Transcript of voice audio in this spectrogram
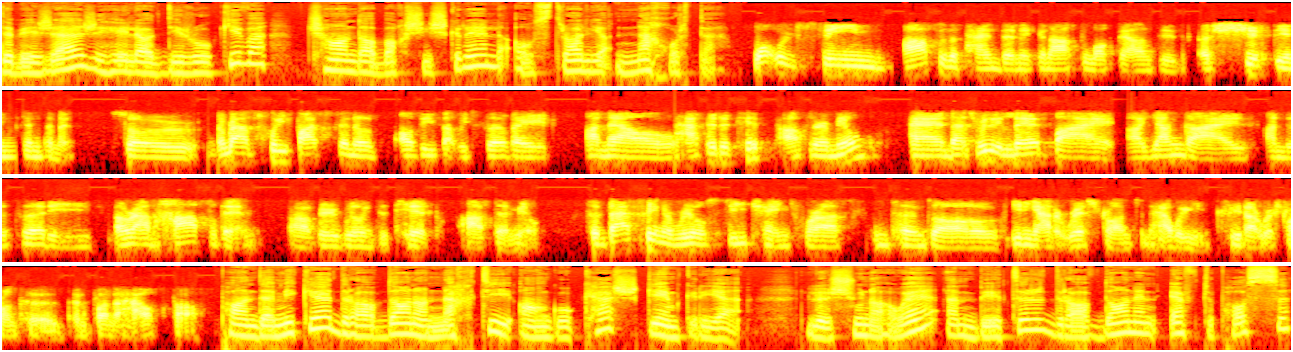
دبیجه جهیلا دیروکی و چاندا بخشیش کرن استرالیا نخورته. what we've seen after the pandemic and after lockdowns is a shift in sentiment. So around 25% of Aussies that we surveyed are now happy to tip after a meal. And that's really led by our young guys under 30s. Around half of them are very willing to tip after a meal. So that's been a real sea change for us in terms of eating out at restaurants and how we treat our restaurateurs and front of house staff. پاندمیک دراودانا نختی آنگو کش گیم کریه. لشوناوه ام بیتر دراودان افت پاس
